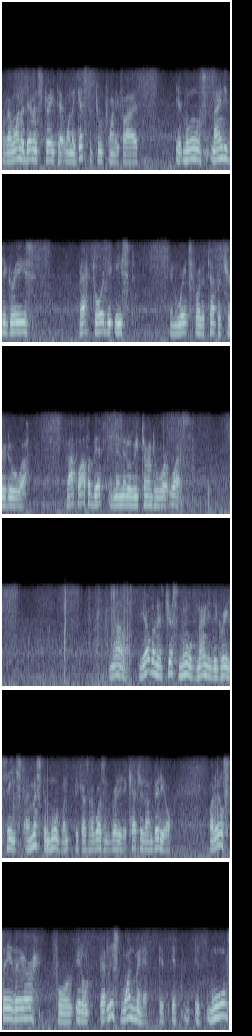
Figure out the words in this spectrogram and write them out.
but I want to demonstrate that when it gets to 225, it moves 90 degrees back toward the east and waits for the temperature to uh, drop off a bit and then it'll return to where it was. Now, the oven has just moved 90 degrees east. I missed the movement because I wasn't ready to catch it on video, but it'll stay there for it'll at least one minute. It it it moves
